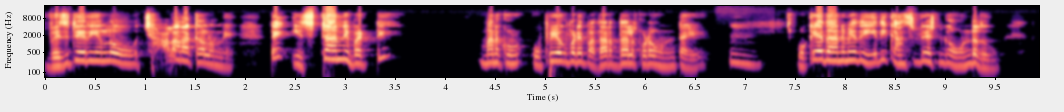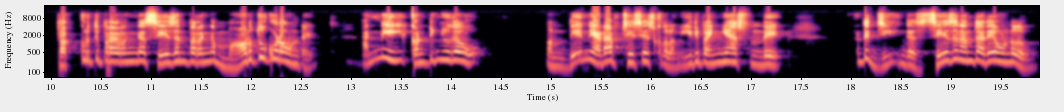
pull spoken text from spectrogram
వెజిటేరియన్లో చాలా రకాలు ఉన్నాయి అంటే ఇష్టాన్ని బట్టి మనకు ఉపయోగపడే పదార్థాలు కూడా ఉంటాయి. ఒకే దాని మీద ఏది కాన్సన్ట్రేషన్గా ఉండదు. ప్రకృతి పరంగా సీజన్ పరంగా మారుతూ కూడా ఉంటాయి. అన్నీ కంటిన్యూగా మనం దేన్ని అడాప్ట్ చేసేసుకోలేం. ఇది పని చేస్తుంది. అంటే జీ ఇంకా సీజన్ అంతా అదే ఉండదు.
